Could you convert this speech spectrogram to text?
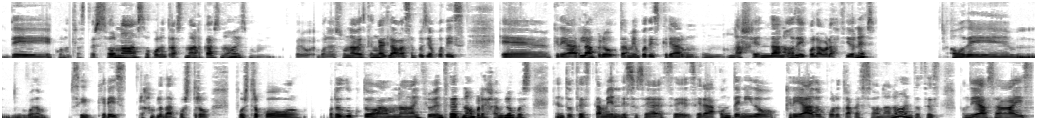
de, con otras personas o con otras marcas, ¿no? Es pero bueno, es una vez tengáis la base, pues ya podéis eh, crearla, pero también podéis crear una agenda ¿no? de colaboraciones o de, bueno, si queréis, por ejemplo, dar vuestro, vuestro producto a una influencer, ¿no? Por ejemplo, pues entonces también eso será contenido creado por otra persona, ¿no? Entonces, cuando ya os hagáis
